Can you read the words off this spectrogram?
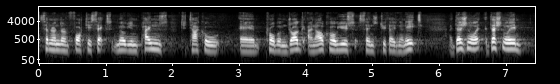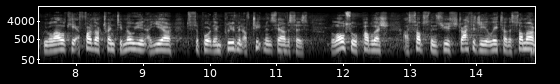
£746 million to tackle uh, problem drug and alcohol use since 2008. Additionally, additionally, we will allocate a further £20 million a year to support the improvement of treatment services. We'll also publish a substance use strategy later this summer,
